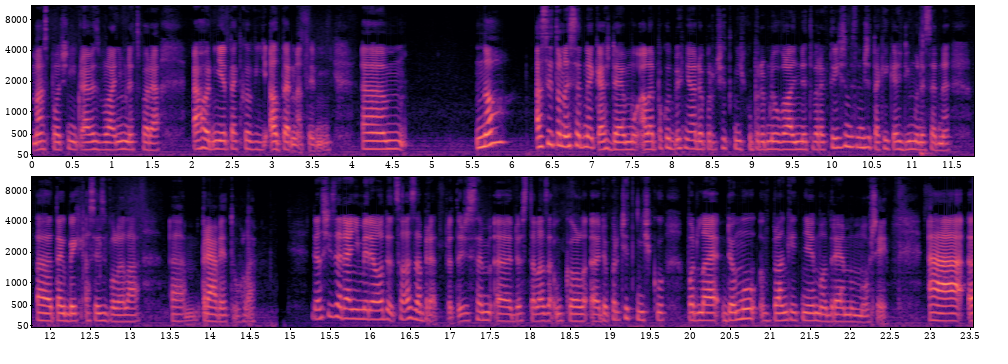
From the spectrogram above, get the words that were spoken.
má společný právě s voláním netvora a hodně takový alternativní. Um, no, asi to nesedne každému, ale pokud bych měla doporučit knížku podobnou volání netvora, který si myslím, že taky každému nesedne, uh, tak bych asi zvolila um, právě tuhle. Další zadání mi dalo docela zabrat, protože jsem uh, dostala za úkol uh, doporučit knížku podle domu v blanketně modrém moři. A uh,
